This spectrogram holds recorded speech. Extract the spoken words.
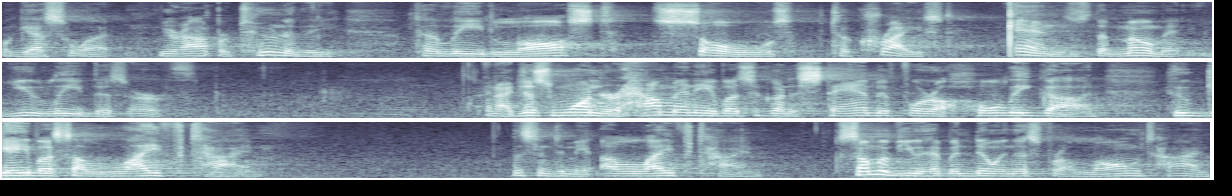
Well, guess what? Your opportunity to lead lost souls to Christ ends the moment you leave this earth. And I just wonder how many of us are going to stand before a holy God who gave us a lifetime. Listen to me, a lifetime. Some of you have been doing this for a long time.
